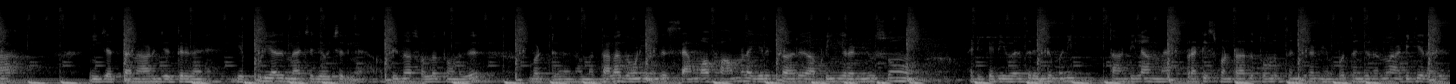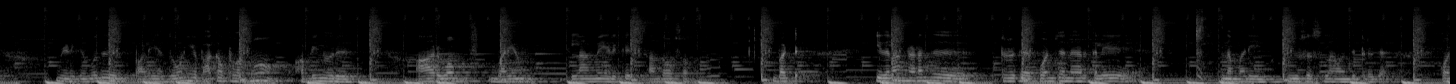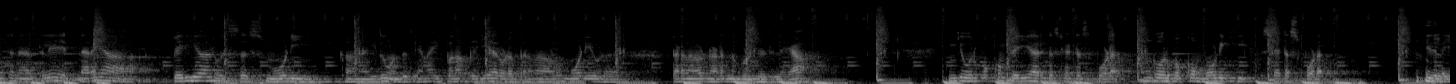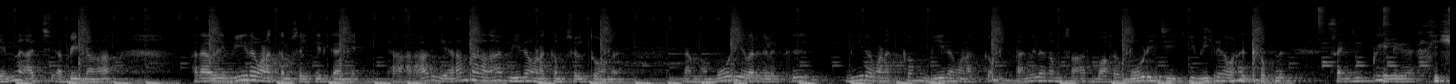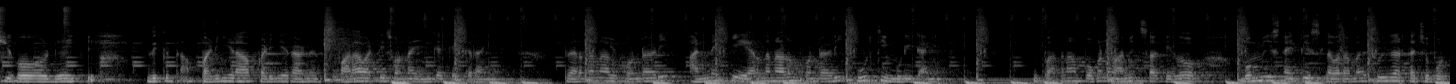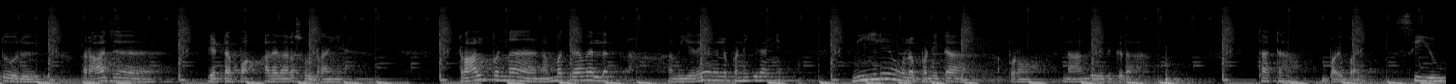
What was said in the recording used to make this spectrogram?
நீ ஜெத்த நானும் ஜெத்துருவேன் எப்படியாவது மேட்சை ஜெயிச்சிருங்க. அப்படின்னு தான் சொல்ல தோணுது. பட் நம்ம தலை தோனி வந்து செம்ம ஃபார்மில் இருக்கார் அப்படிங்கிற நியூஸும் அடிக்கடி வருது ரெண்டு மணி தாண்டிலாம் மேட்ச் ப்ராக்டிஸ் பண்ணுறாரு தொண்ணூத்தஞ்சு ரன் எண்பத்தஞ்சு ரன்லாம் அடிக்கிறாரு. அப்படி அடிக்கும்போது பழைய தோனியை பார்க்க போகிறோம் அப்படின்னு ஒரு ஆர்வம் பயம் எல்லாமே இருக்குது சந்தோஷம். பட் இதெல்லாம் நடந்துட்டு இருக்க கொஞ்ச நேரத்துலேயே இந்த மாதிரி நியூஸஸ்லாம் வந்துட்டுருக்கு. கொஞ்ச நேரத்துலேயே நிறையா பெரியார் வெர்சஸ் மோடிக்கான இதுவும் வந்தது. ஏன்னா இப்போ தான் பெரியாரோட பிறந்தநாளும் மோடியோட பிறந்தநாளும் நடந்து முடிஞ்சது இல்லையா? இங்கே ஒரு பக்கம் பெரியாருக்கு ஸ்டேட்டஸ் போட அங்கே ஒரு பக்கம் மோடிக்கு ஸ்டேட்டஸ் போட. இதில் என்ன ஆச்சு அப்படின்னா அதாவது வீர வணக்கம் செலுத்தியிருக்காங்க. அதாவது இறந்தால் தான் வீர வணக்கம் செலுத்துவாங்க. நம்ம மோடி அவர்களுக்கு வீர வணக்கம் வீர வணக்கம் தமிழகம் சார்பாக மோடிஜிக்கு வீர வணக்கம்னு சங்கிப்பையில ஐயோ டேய் இதுக்கு தான் படிக்கிறா படிக்கிறான்னு பல வாட்டி சொன்னால் எங்கே கேட்குறாங்க பிறந்தநாள் கொண்டாடி அன்னைக்கு இறந்த நாளும் கொண்டாடி ஊற்றி மூடிட்டாங்க. இப்போ அதெல்லாம் போக நம்ம அமித்ஷாக்கு ஏதோ பொம்மிஸ் நைன்டிஸில் வர மாதிரி சுடிதார் தச்சு போட்டு ஒரு ராஜ கெட்டப்பான் அதை வேற சொல்கிறாங்க ட்ரால் பண்ண நம்ம தேவையில்லை. அவங்களே எங்களை பண்ணிக்கிறாங்க. நீங்களே உங்களை பண்ணிட்டா அப்புறம் நாங்கள் எதுக்குடா? Tata bye bye see you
